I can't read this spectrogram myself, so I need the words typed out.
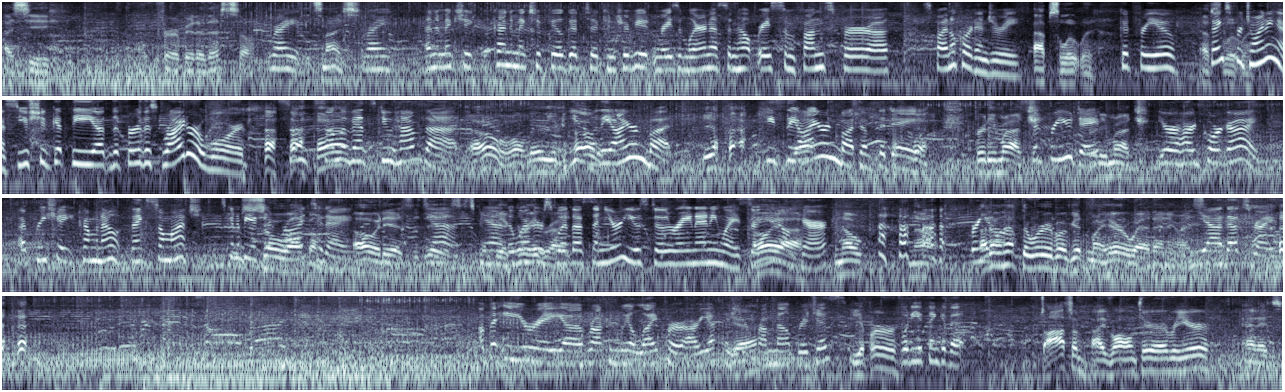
I see a fair bit of this, so Right. it's nice. Right. And it makes you kind of makes you feel good to contribute and raise awareness and help raise some funds for uh, spinal cord injury. Absolutely. Good for you. Thanks for joining us. You should get the uh, the furthest rider award. Some some events do have that. Oh, well, there you go. You know, the iron butt. Yeah. He's the iron butt of the day. Pretty much. Good for you, Dave. Pretty much. You're a hardcore guy. I appreciate you coming out. Thanks so much. It's going to be a so good ride welcome. today. Oh, it is. It is. yeah, It's going to yeah. be a the great weather's ride. with us, and you're used to the rain anyway, so oh, you yeah. don't care. No, no. I don't on. have to worry about getting my hair wet, anyways. Yeah, that's right. I'll bet you you're a uh, Rockin Wheel lifer, are you? Because Yeah. you're from Mount Brydges. Yipper. What do you think of it? It's awesome. I volunteer every year, and it's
